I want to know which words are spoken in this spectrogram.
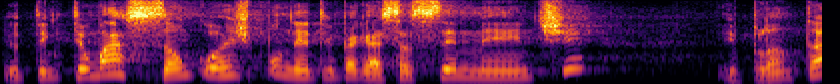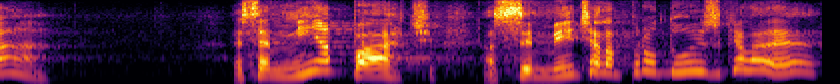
Eu tenho que ter uma ação correspondente, tenho que pegar essa semente e plantar. Essa é a minha parte. A semente, ela produz o que ela é.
